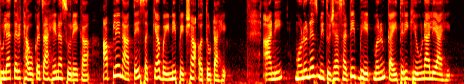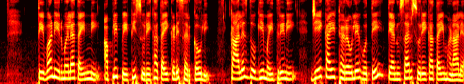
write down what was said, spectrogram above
तुला तर ठाऊकच आहे ना सुरेखा. आपले नाते सख्या बहिणीपेक्षा अतूट आहे. आणि म्हणूनच मी तुझ्यासाठी भेट म्हणून काहीतरी घेऊन आले आहे. तेव्हा निर्मलाताईंनी आपली पेटी सुरेखाताईकडे सरकवली. कालच दोघी मैत्रिणी जे काही ठरवले होते त्यानुसार सुरेखाताई म्हणाल्या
